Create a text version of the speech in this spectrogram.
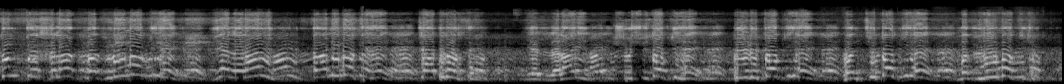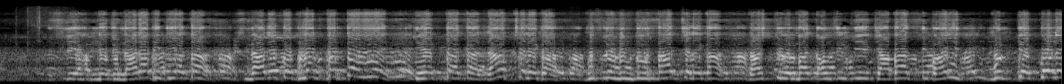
तुम के खिलाफ मजलूमों की है ये लड़ाई कानूनों से है जाबिरों से ये लड़ाई शोषितों की है, पीड़ितों की है, वंचितों की है, मजलूमों की है। इसलिए हमने जो नारा भी दिया था उस नारे को बुलंद करते हुए कि एकता का राज चलेगा, मुस्लिम हिंदू साथ चलेगा। राष्ट्रीय उलमा काउंसिल की जाबाज सिपाही मुल्क के कोने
